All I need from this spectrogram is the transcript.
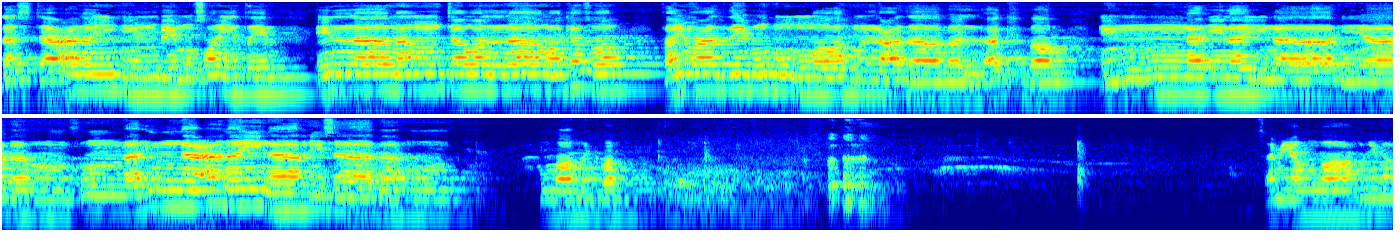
لست عليهم بمسيطر إلا من تولى وكفر فيعذبه الله العذاب الأكبر. إن إلينا إيابهم ثم إن علينا حسابهم. الله أكبر. سمع الله لمن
